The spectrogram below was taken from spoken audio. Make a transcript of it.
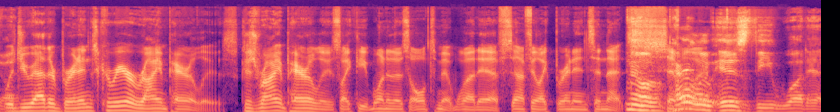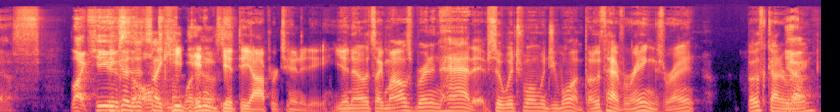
would you rather Brennan's career or Ryan Perrilloux's? Because Ryan Perrilloux's like the one of those ultimate what ifs, and I feel like Brennan's in that. No, similar... is the what if. Like he is. because it's like he didn't if. get the opportunity. You know, it's like Myles Brennan had it. So which one would you want? Both have rings, right? Both got a yeah, ring.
